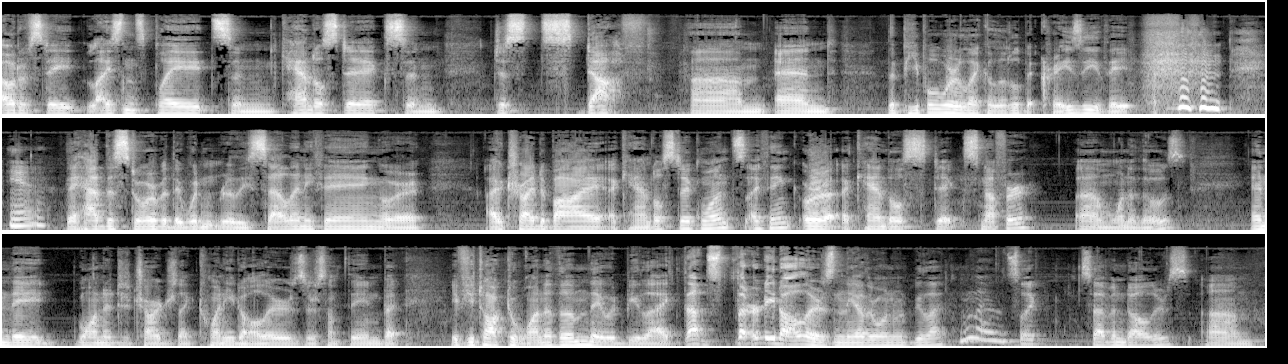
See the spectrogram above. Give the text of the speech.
out of state license plates and candlesticks and just stuff. Um, and the people were like a little bit crazy. They Yeah. they had the store but they wouldn't really sell anything or i tried to buy a candlestick once i think or a, candlestick snuffer um, one of those and they wanted to charge like $20 or something but if you talk to one of them they would be like that's $30 and the other one would be like no it's like $7 um,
